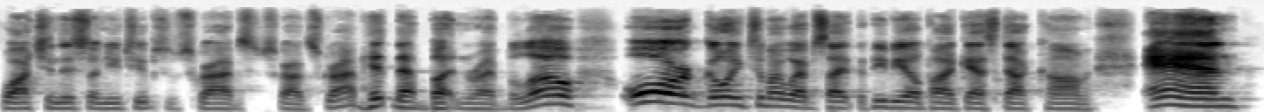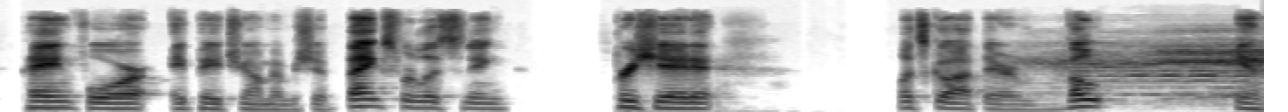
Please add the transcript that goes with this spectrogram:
watching this on YouTube. Subscribe, subscribe, subscribe. Hit that button right below, or going to my website, thepblpodcast.com, and paying for a Patreon membership. Thanks for listening. Appreciate it. Let's go out there and vote in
